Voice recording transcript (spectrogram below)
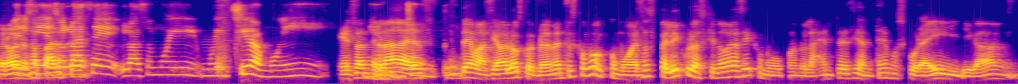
pero bueno, esa sí, parte, eso lo hace, lo hace muy, muy chiva, muy... Esa entrada es demasiado loco, realmente es como, como esas películas que uno ve así, como cuando la gente decía, entremos por ahí y llegaban...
